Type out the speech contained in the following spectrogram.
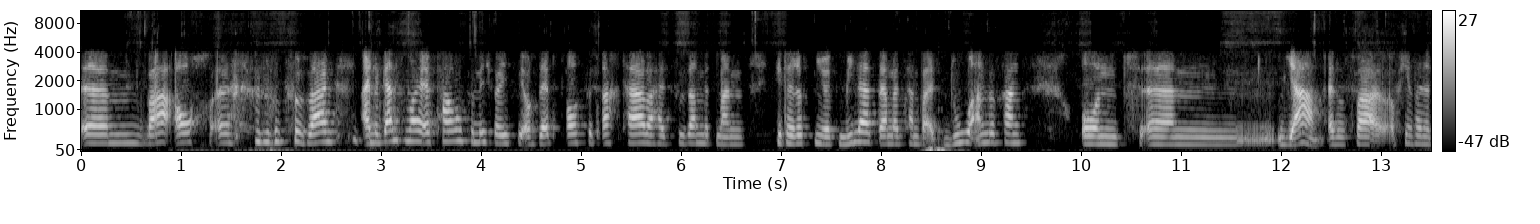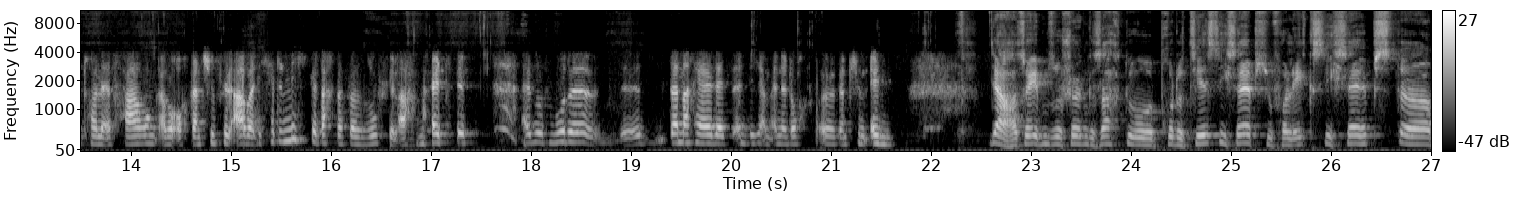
ähm, war auch äh, sozusagen eine ganz neue Erfahrung für mich, weil ich sie auch selbst rausgebracht habe, halt zusammen mit meinem Gitarristen Jörg Milas. Damals haben wir als Duo angefangen. Und ähm, ja, also es war auf jeden Fall eine tolle Erfahrung, aber auch ganz schön viel Arbeit. Ich hätte nicht gedacht, dass das so viel Arbeit ist. Also es wurde äh, dann nachher letztendlich am Ende doch äh, ganz schön eng. Ja, hast du eben so schön gesagt, du produzierst dich selbst, du verlegst dich selbst. Äh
